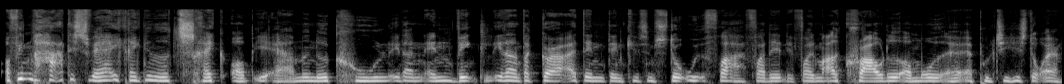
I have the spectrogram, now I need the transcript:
Og filmen har desværre ikke rigtig noget trick op i ærmet, noget cool, et eller en anden vinkel, et eller andet, der gør, at den, den kan ligesom stå ud fra, fra, det, fra et meget crowded område af, af politihistorie.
